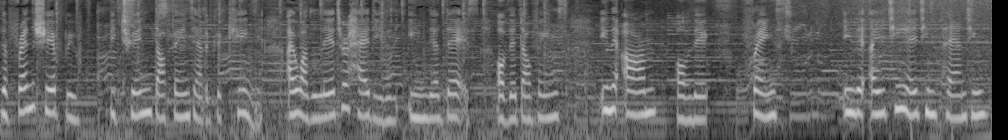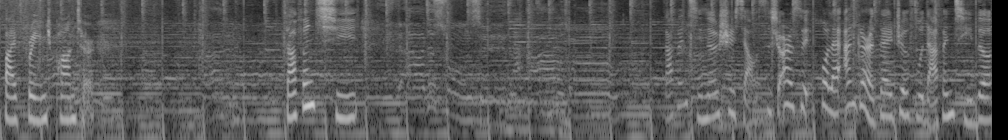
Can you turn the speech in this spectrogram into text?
The friendship between dolphins and the king I was later headed in the days of the dolphins in the arm of the French in the 1818 planting by French planter. 达芬奇达芬奇呢是小四十二岁，后来安格尔在这幅达芬奇的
